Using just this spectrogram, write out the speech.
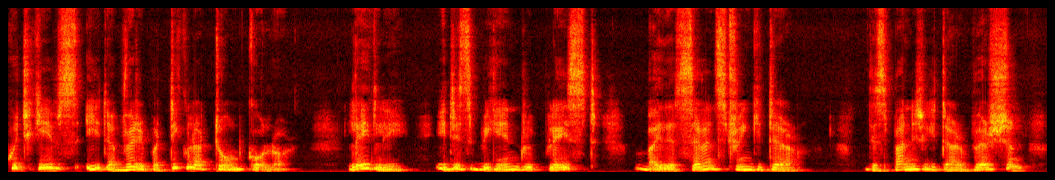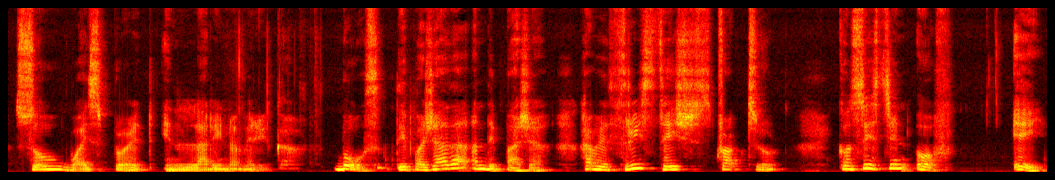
which gives it a very particular tone color. Lately, it is being replaced by the seven string guitar, the Spanish guitar version so widespread in Latin America. Both the payada and the paya have a three stage structure consisting of A.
